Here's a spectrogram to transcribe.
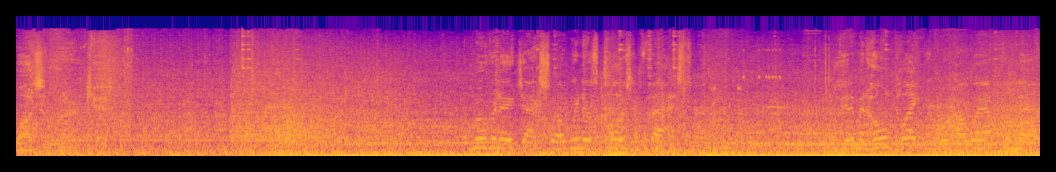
Watch and learn, kid. We're moving Ajax, so our window's closing fast. We'll hit him at home plate and work our way up from there.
